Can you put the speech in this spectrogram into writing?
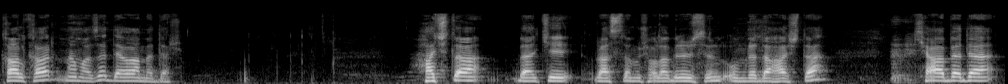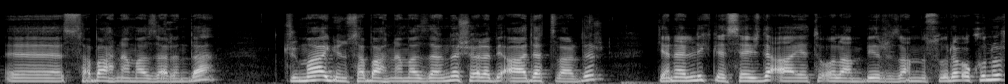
kalkar, namaza devam eder. Haçta belki rastlamış olabilirsiniz. Umre'de, haçta. Kabe'de e, sabah namazlarında, Cuma gün sabah namazlarında şöyle bir adet vardır. Genellikle secde ayeti olan bir zamm-ı sure okunur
